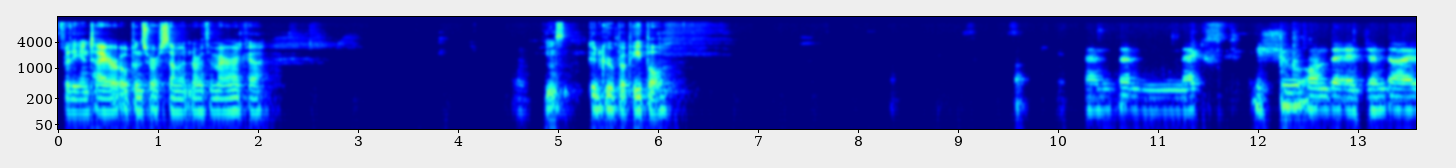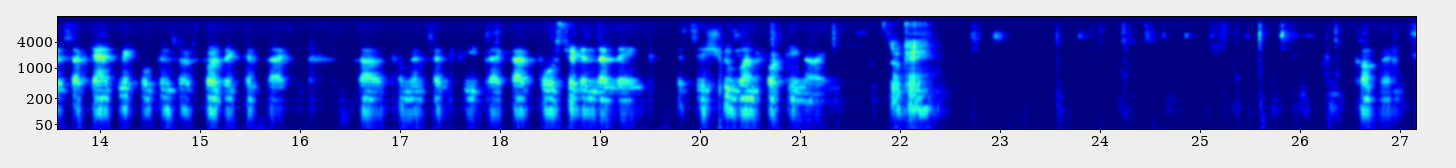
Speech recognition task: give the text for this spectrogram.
for the entire Open Source Summit North America. It was a Good group of people. And the next issue on the agenda is academic open source project impact. Uh, comments and feedback I've posted in the link. It's issue one forty-nine. Okay. Comments.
